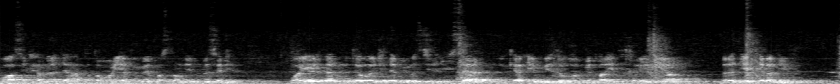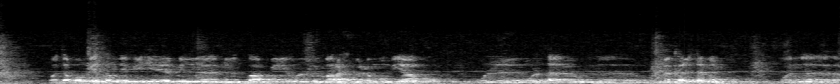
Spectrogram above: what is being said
تواصل حملتها التطوعية فيما يخص تنظيف المساجد. وهي الآن متواجدة بمسجد الإحسان الكائن بقرية الخليلية بلدية غنيف وتقوم بتنظيفه من من الطابي والمراحل العمومية وال- وال- وال- والمكان الأمامي. وال-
